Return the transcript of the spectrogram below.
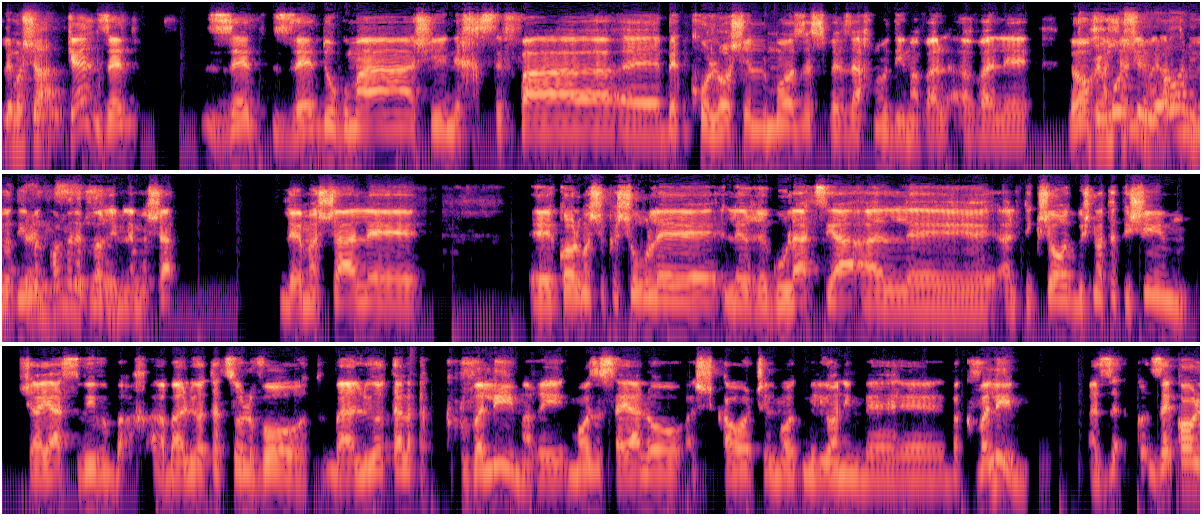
למשל. כן, זה, זה, זה דוגמה שהיא נחשפה אה, בקולו של מוזס, וזה אנחנו יודעים, אבל, אבל אה, לאורך השנים אנחנו יודעים על כל מיני דברים. למשל, למשל אה, אה, כל מה שקשור ל, לרגולציה על, אה, על תקשורת בשנות ה-90, שהיה סביב הבעלויות הצולבות, בעלויות על הכבלים, הרי מוזס היה לו השקעות של מאות מיליונים בכבלים. אז זה כל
